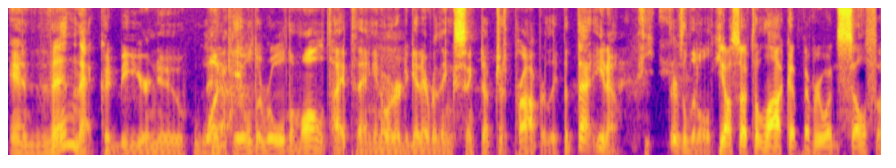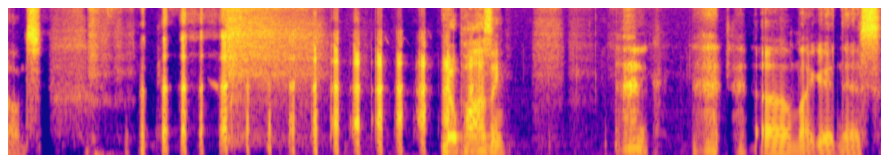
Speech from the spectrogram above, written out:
And then that could be your new one Yeah. cable to rule them all type thing in order to get everything synced up just properly. But that, you know, there's a little You also have to lock up everyone's cell phones. No pausing. Oh my goodness.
